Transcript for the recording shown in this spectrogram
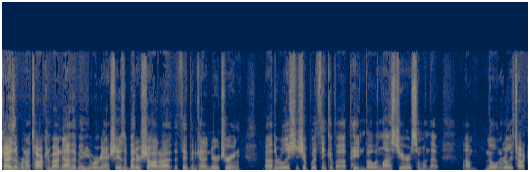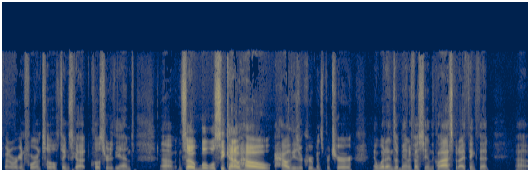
guys that we're not talking about now that maybe Oregon actually has a better shot at that they've been kind of nurturing uh, the relationship with. Think of uh, Peyton Bowen last year as someone that um, no one really talked about Oregon for until things got closer to the end. Um, and so we'll, we'll see kind of how how these recruitments mature and what ends up manifesting in the class. But I think that, uh,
